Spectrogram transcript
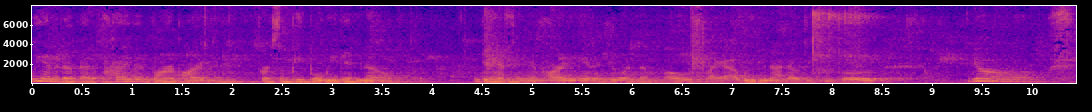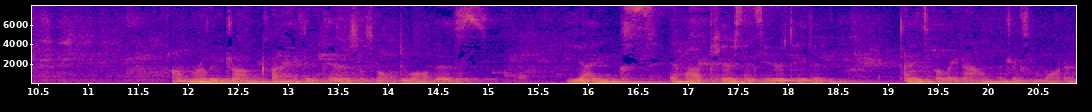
we ended up at a private bar party for some people we didn't know. Dancing and partying and doing the most. Like, we do not know these people. Y'all. I'm really drunk. I didn't think Paris was gonna do all this. Yikes. And my piercing's irritated. I need to go lay down and drink some water.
